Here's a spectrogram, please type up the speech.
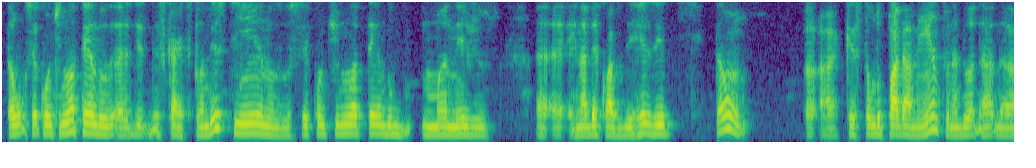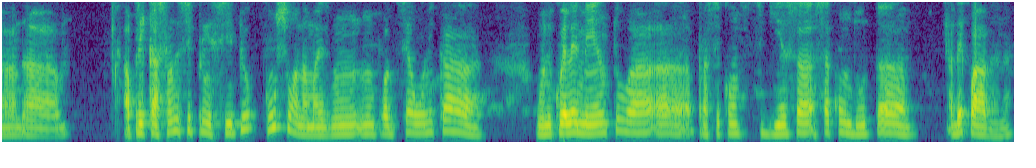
Então, você continua tendo uh, descartes clandestinos, você continua tendo manejos inadequados de resíduos. Então, a questão do pagamento, né, da, da, da, aplicação desse princípio funciona, mas não, não pode ser a única único elemento para se conseguir essa, essa conduta adequada, né?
